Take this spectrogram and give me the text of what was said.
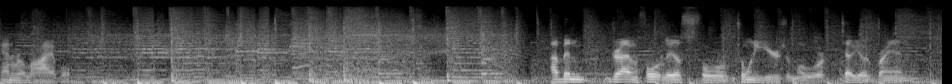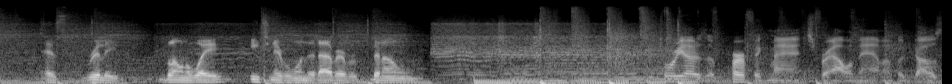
and reliable. I've been driving forklifts for 20 years or more. Toyota brand has really blown away each and every one that I've ever been on. Toyota is a perfect match for Alabama because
